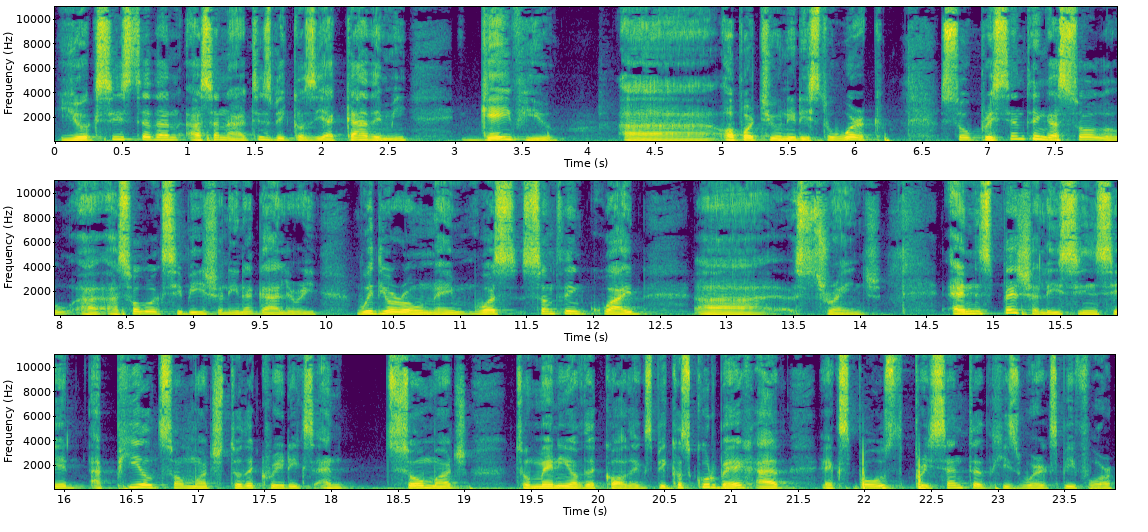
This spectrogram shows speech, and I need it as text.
You existed an, as an artist because the academy gave you uh, opportunities to work. So presenting a solo uh, a solo exhibition in a gallery with your own name was something quite uh, strange and especially since it appealed so much to the critics and so much to many of the colleagues because Courbet had exposed, presented his works before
